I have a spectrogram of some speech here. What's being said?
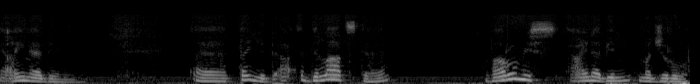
عنب uh, طيب de laatste waarom is عنب مجرور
